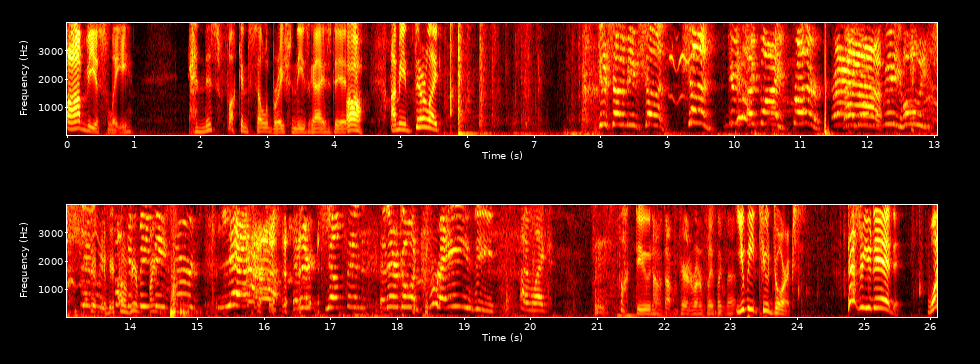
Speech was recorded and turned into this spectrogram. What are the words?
obviously. And this fucking celebration these guys did. Oh, I mean, they're like, get a shot of me and Sean. Sean, give me a high five, brother. Ah! Vinny, holy shit, we fucking beat these nerds. Yeah, and they're jumping and they're going crazy. I'm like, fuck, dude. I was not prepared to run a place like that. You beat two dorks. That's what you did. Why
